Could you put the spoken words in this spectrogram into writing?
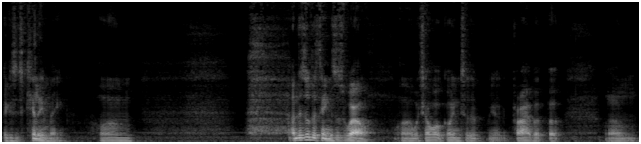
because it's killing me. Um, and there's other things as well, uh, which I won't go into the you know, private, but um,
